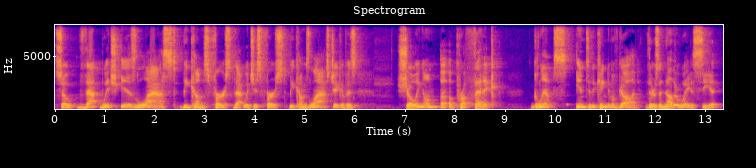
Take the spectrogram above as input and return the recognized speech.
So that which is last becomes first, that which is first becomes last. Jacob is showing a, a prophetic glimpse into the kingdom of God. There's another way to see it,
